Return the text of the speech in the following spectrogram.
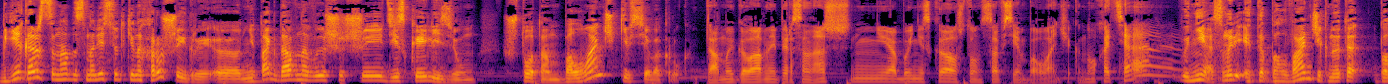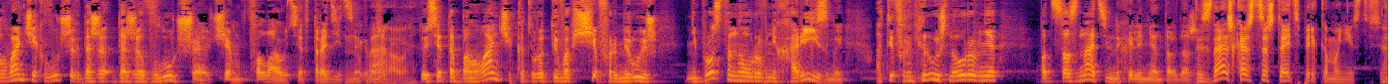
мне кажется, надо смотреть все-таки на хорошие игры. Э, не так давно вышедший Disco Elysium что там, болванчики все вокруг? Там и главный персонаж, я бы не сказал, что он совсем болванчик. Но хотя... Не, смотри, это болванчик, но это болванчик в лучших, даже, даже в лучше, чем в Fallout в традициях, ну, да? Пожалуй. То есть это болванчик, который ты вообще формируешь не просто на уровне харизмы, а ты формируешь на уровне подсознательных элементов даже. Ты знаешь, кажется, что я теперь коммунист. Все.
